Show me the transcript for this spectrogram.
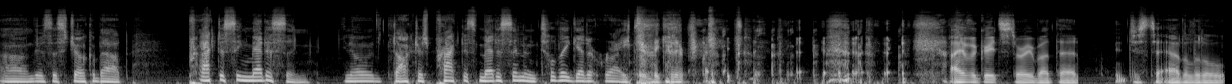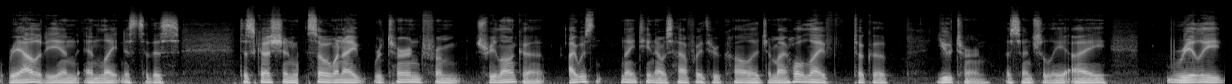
Um, there's this joke about practicing medicine. You know, doctors practice medicine until they get it right. Did they get it right? I have a great story about that, just to add a little reality and, and lightness to this discussion. So, when I returned from Sri Lanka, I was 19, I was halfway through college, and my whole life took a U turn, essentially. I really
